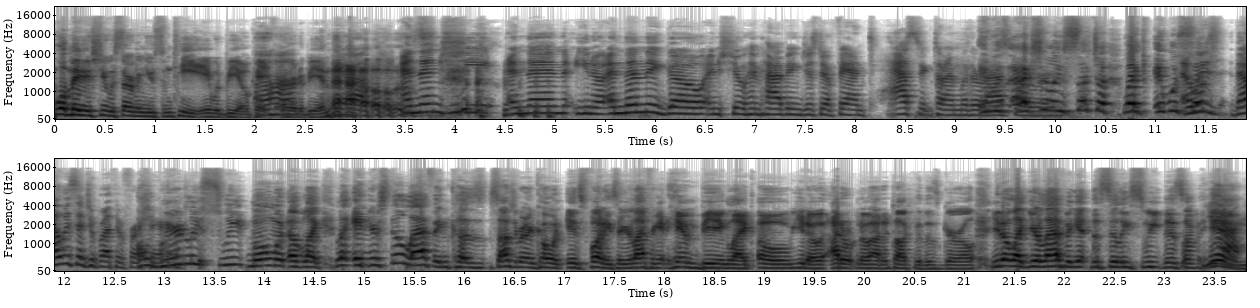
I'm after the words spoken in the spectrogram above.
well, maybe if she was serving you some tea, it would be okay Uh-huh. for her to be in the Yeah. house. And then she, and then you know, and then they go and show him having just a fantastic time with her. it was actually such a, like, it was That such was that was such a breath of fresh a air. weirdly sweet moment of like like and you're still laughing because Sacha Baron Cohen is funny, so you're laughing at him being like, oh, you know, I don't know how to talk to this girl. You know, like you're laughing at the silly sweetness of him. Yeah,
